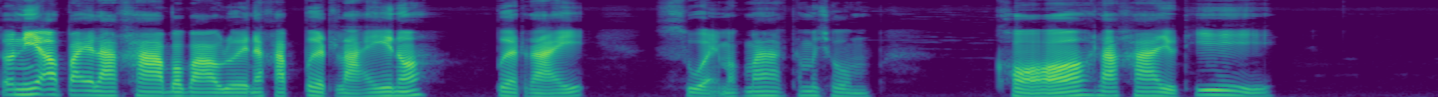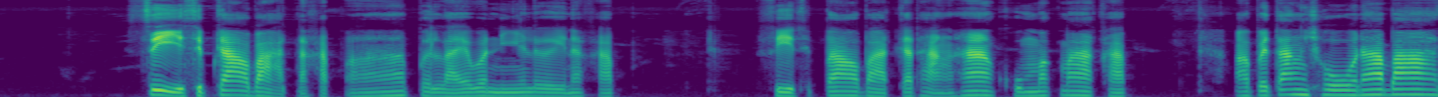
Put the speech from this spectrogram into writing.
ต้นนี้เอาไปราคาเบาๆเลยนะครับ เปิดไลท์เนาะเปิดไลท์สวยมากๆท่านผู้ชม ขอราคาอยู่ที่49บาทนะครับอ่าเปิดไลท์วันนี้เลยนะครับ 49 บาทกระถางห้าคุ้มมากๆครับ เอาไปตั้งโชว์หน้าบ้าน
